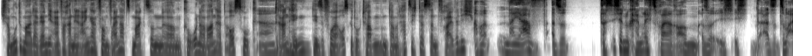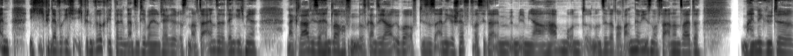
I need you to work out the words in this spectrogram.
Ich vermute mal, da werden die einfach an den Eingang vom Weihnachtsmarkt so einen ähm, Corona-Warn-App-Ausdruck Ja. dranhängen, den sie vorher ausgedruckt haben und damit hat sich das dann freiwillig. Aber naja, also das ist ja nur kein rechtsfreier Raum. Also ich, ich, also zum einen, ich, ich bin ja wirklich, ich bin wirklich bei dem ganzen Thema hin und her gerissen. Auf der einen Seite denke ich mir, na klar, diese Händler hoffen das ganze Jahr über auf dieses eine Geschäft, was sie da im, im, im Jahr haben und, und sind darauf angewiesen. Auf der anderen Seite, meine Güte,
